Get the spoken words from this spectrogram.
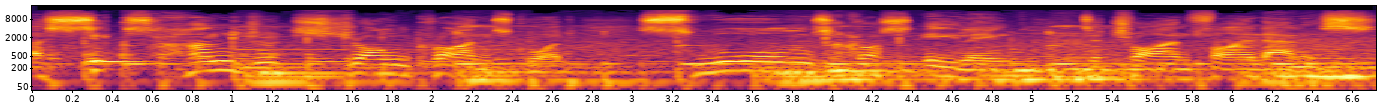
A 600-strong crime squad swarms across Ealing to try and find Alice.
